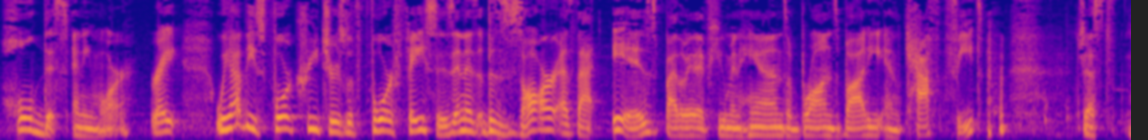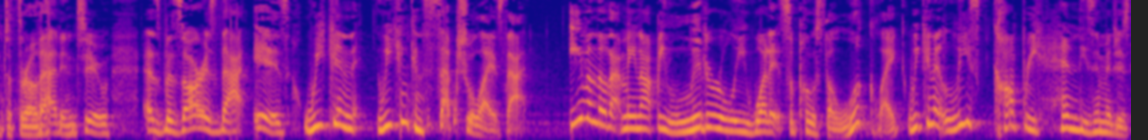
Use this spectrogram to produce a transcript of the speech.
hold this anymore, right? We have these four creatures with four faces and as bizarre as that is, by the way, they have human hands, a bronze body, and calf feet. just to throw that in too, as bizarre as that is, we can, we can conceptualize that. Even though that may not be literally what it's supposed to look like, we can at least comprehend these images.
